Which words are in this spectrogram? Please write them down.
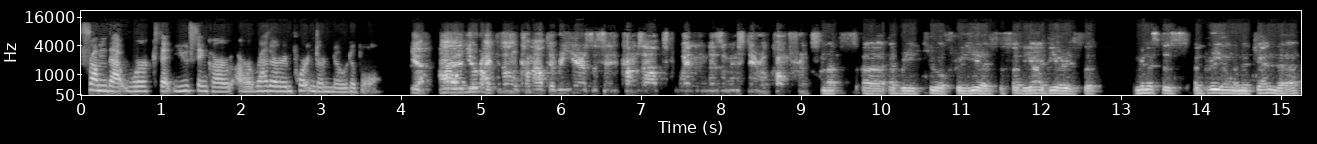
from that work that you think are, are rather important or notable? Yeah, uh, you're right. It doesn't come out every year. As I said, it comes out when there's a ministerial conference, and that's uh, every two or three years. So the idea is that ministers agree on an agenda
